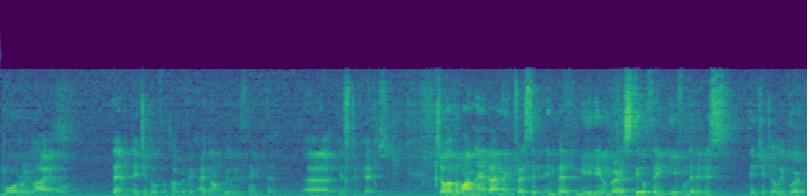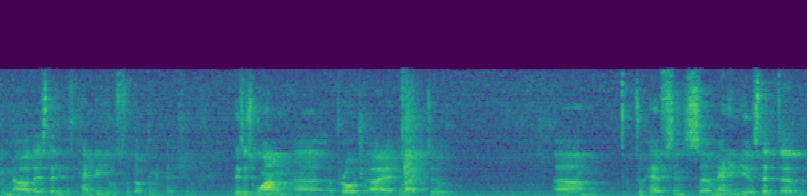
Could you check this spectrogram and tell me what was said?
more reliable than digital photography. I don't really think that uh, is the case. So on the one hand, I'm interested in that medium where I still think even that it is digitally working nowadays, that it can be used for documentation. This is one uh, approach I like to um, to have since uh, many years that um,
